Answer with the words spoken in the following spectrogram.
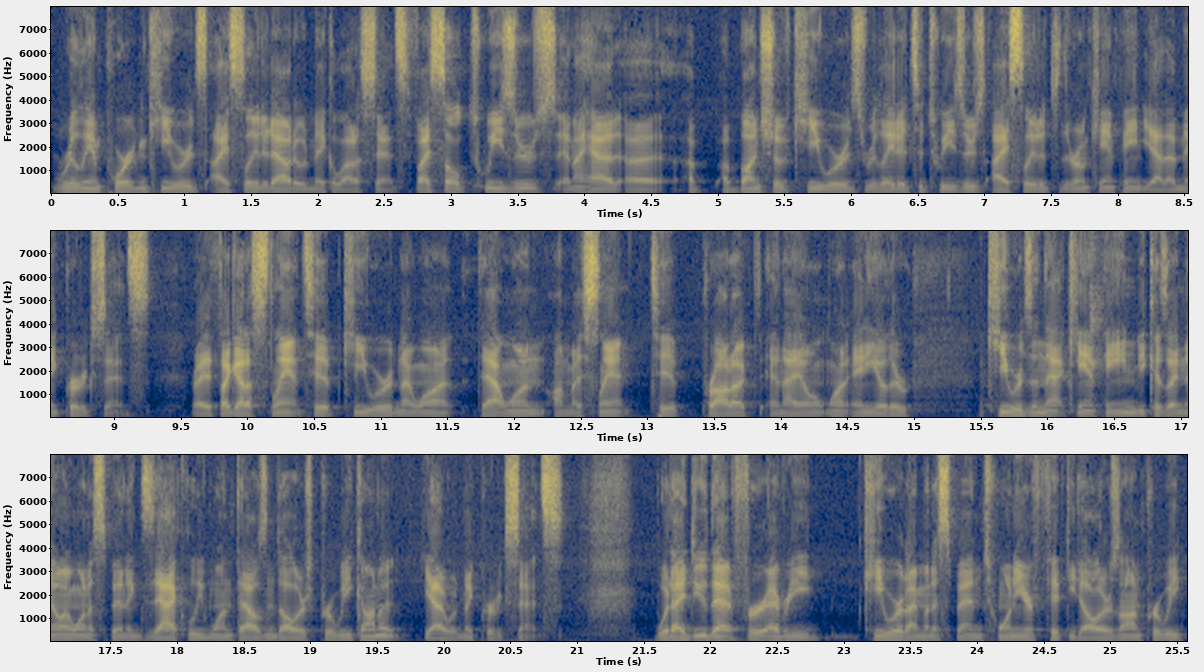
really important keywords isolated out, it would make a lot of sense. If I sold tweezers and I had a, a, a, bunch of keywords related to tweezers isolated to their own campaign, yeah, that'd make perfect sense, right? If I got a slant tip keyword and I want that one on my slant tip product and I don't want any other keywords in that campaign because I know I want to spend exactly $1,000 per week on it, yeah, it would make perfect sense. Would I do that for every keyword I'm going to spend 20 or $50 on per week?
